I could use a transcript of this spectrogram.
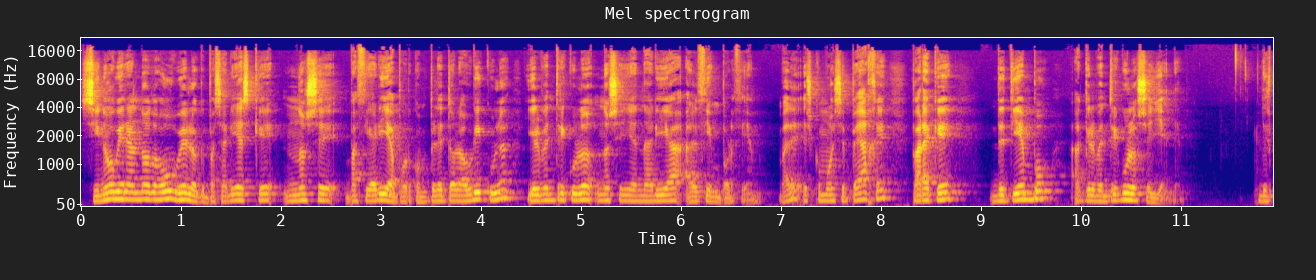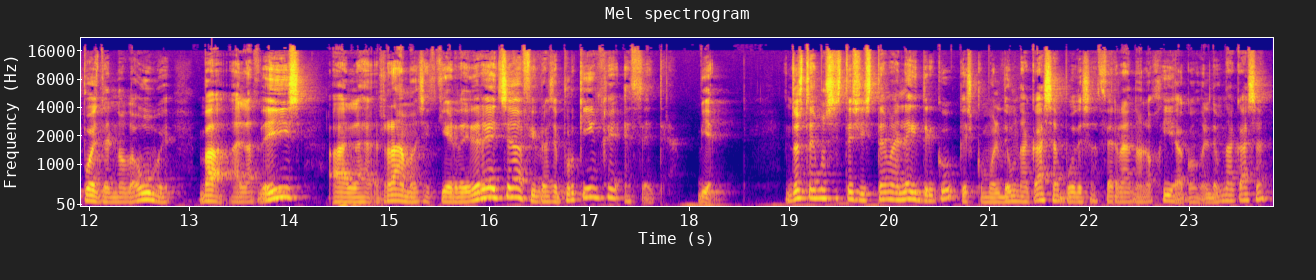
Si no hubiera el nodo AV, lo que pasaría es que no se vaciaría por completo la aurícula y el ventrículo no se llenaría al 100%, ¿vale? Es como ese peaje para que de tiempo a que el ventrículo se llene. Después del nodo V va a las de a las ramas izquierda y derecha, fibras de Purkinje, etc. Bien, entonces tenemos este sistema eléctrico, que es como el de una casa, puedes hacer la analogía con el de una casa,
